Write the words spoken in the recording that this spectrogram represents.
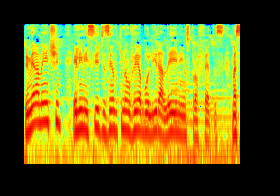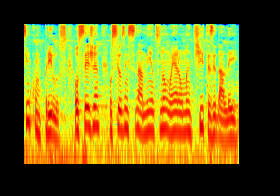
Primeiramente, ele inicia dizendo que não veio abolir a lei nem os profetas, mas sim cumpri-los, ou seja, os seus ensinamentos não eram uma antítese da lei,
